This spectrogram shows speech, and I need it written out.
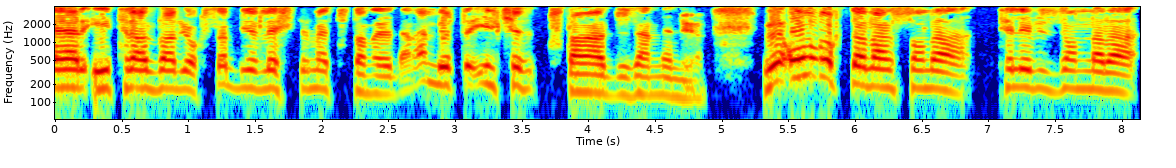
eğer itirazlar yoksa birleştirme tutanağı denen bir ilçe tutanağı düzenleniyor. Ve o noktadan sonra televizyonlara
